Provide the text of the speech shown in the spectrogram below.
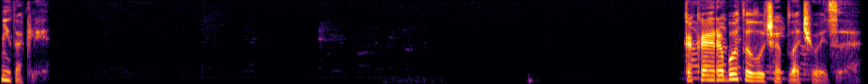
Не так ли? Какая работа лучше оплачивается?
